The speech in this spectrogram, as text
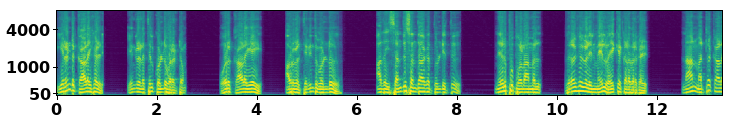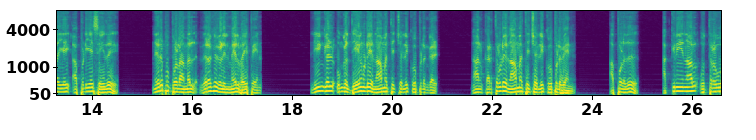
இரண்டு காளைகள் எங்களிடத்தில் கொண்டு வரட்டும். ஒரு காளையை அவர்கள் தெரிந்து கொண்டு அதை சந்து சந்தாக துண்டித்து நெருப்பு போடாமல் விறகுகளின் மேல் வைக்க கடவர்கள். நான் மற்ற காளையை அப்படியே செய்து நெருப்பு போடாமல் விறகுகளின் மேல் வைப்பேன். நீங்கள் உங்கள் தேவனுடைய நாமத்தை சொல்லி கூப்பிடுங்கள். நான் கர்த்தருடைய நாமத்தை சொல்லி கூப்பிடுவேன். அப்பொழுது அக்னியினால் உத்தரவு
